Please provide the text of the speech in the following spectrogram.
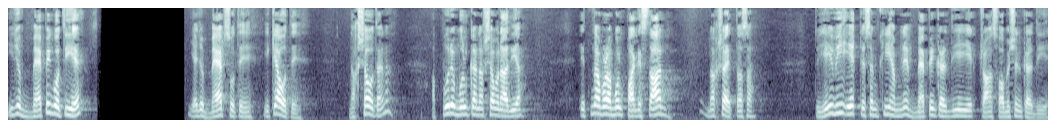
یہ جو میپنگ ہوتی ہے یا جو میپس ہوتے ہیں یہ کیا ہوتے ہیں نقشہ ہوتا ہے نا اب پورے ملک کا نقشہ بنا دیا اتنا بڑا ملک پاکستان نقشہ اتنا سا تو یہ بھی ایک قسم کی ہم نے میپنگ کر دی ہے ایک ٹرانسفارمیشن کر دی ہے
